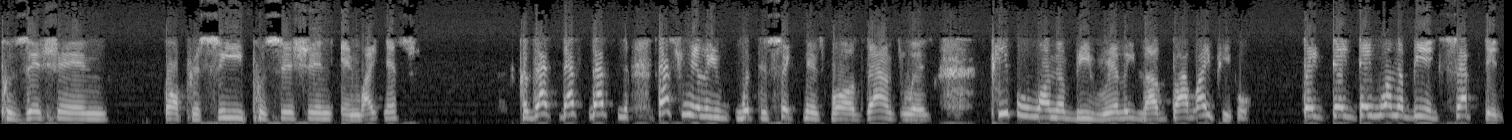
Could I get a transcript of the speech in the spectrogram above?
position or perceived position in whiteness? Because that, that's that's that's really what the sickness boils down to is people want to be really loved by white people. They they they want to be accepted.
